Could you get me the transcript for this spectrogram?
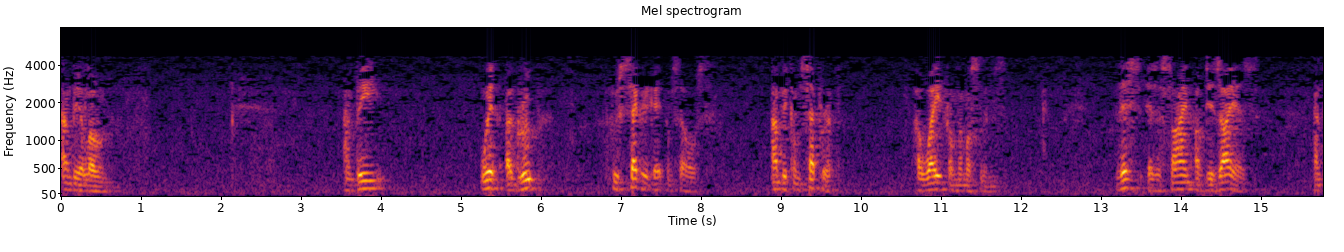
and be alone. And be with a group who segregate themselves and become separate away from the Muslims. This is a sign of desires and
